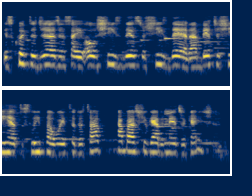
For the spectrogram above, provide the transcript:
is quick to judge and say, oh, she's this or she's that. I bet you she had to sleep her way to the top. How about she got an education?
